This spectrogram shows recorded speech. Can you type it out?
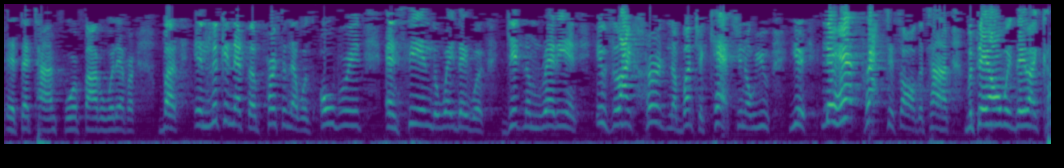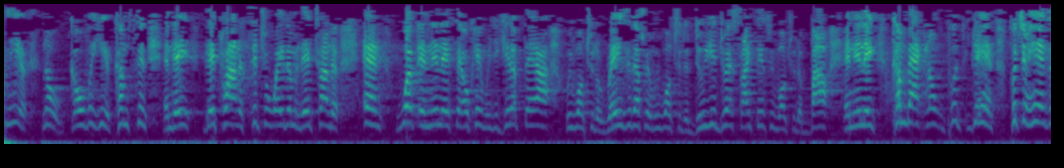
at that time, four or five or whatever. But in looking at the person that was over it and seeing the way they were getting them ready, and it was like herding a bunch of cats. You know, you, you, they had practice all the time, but they always, they like, come here. No, go over here. Come sit. And they, they trying to situate them and they're trying to, and what, and then they say, okay, when you get up there, we want you to raise it up and we want you to do your dress like this. We want you to bow. And then they come back. No, put your hands, put your hands,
